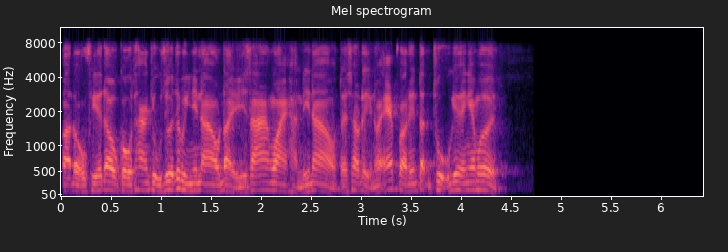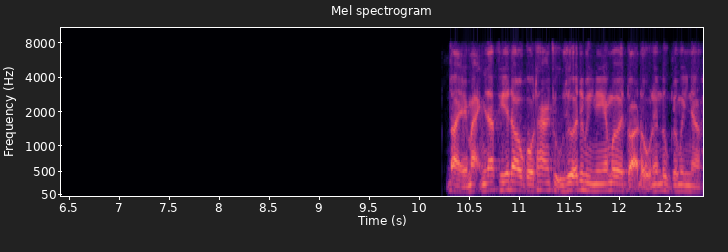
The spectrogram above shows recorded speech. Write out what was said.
tọa độ phía đầu cầu thang trụ giữa cho mình như nào? Đẩy ra ngoài hẳn đi nào? Tại sao để nó ép vào đến tận trụ kia anh em ơi? Đẩy mạnh ra phía đầu cầu thang trụ giữa cho mình anh em ơi, tọa độ liên tục cho mình nào.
